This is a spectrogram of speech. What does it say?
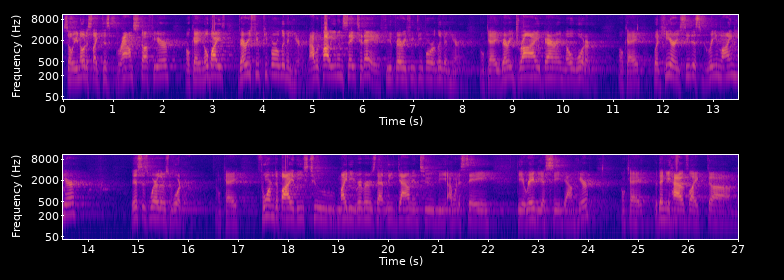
so you notice like this brown stuff here. Okay, nobody's, very few people are living here. And I would probably even say today, few, very few people are living here. Okay, very dry, barren, no water. Okay, but here, you see this green line here? This is where there's water. Okay, formed by these two mighty rivers that lead down into the, I want to say, the Arabia Sea down here. Okay, but then you have like, um,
